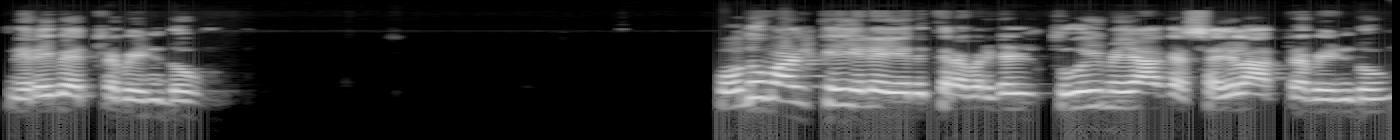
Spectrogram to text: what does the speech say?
நிறைவேற்ற வேண்டும். பொது வாழ்க்கையிலே இருக்கிறவர்கள் தூய்மையாக செயலாற்ற வேண்டும்.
